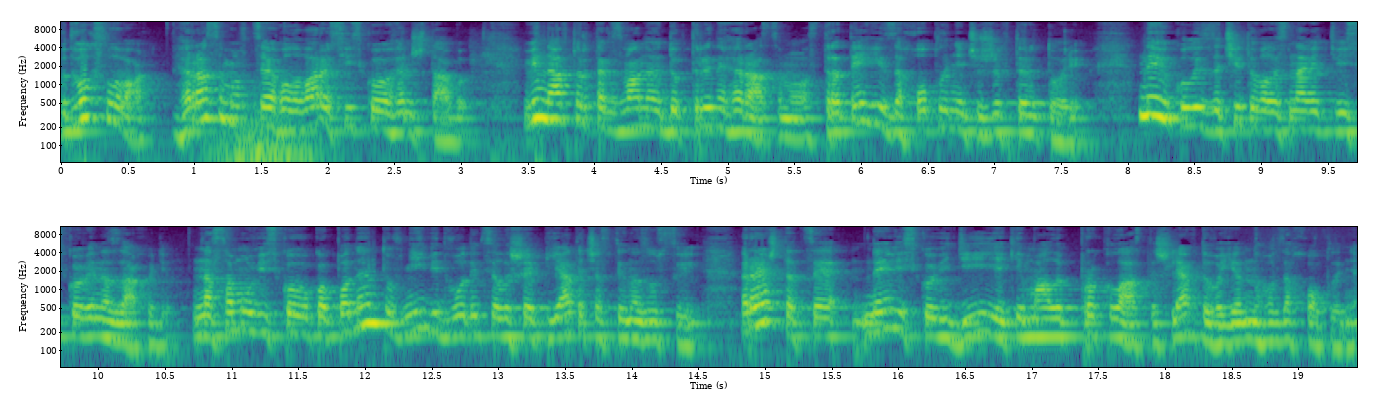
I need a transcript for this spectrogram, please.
В двох словах, Герасимов це голова російського генштабу. Він автор так званої доктрини Герасимова, стратегії захоплення чужих територій. Нею колись зачитувались навіть військові на заході. На саму військову компоненту в ній відводиться лише п'ята частина зусиль. Решта це не військові дії, які мали б прокласти шлях до воєнного захоплення.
